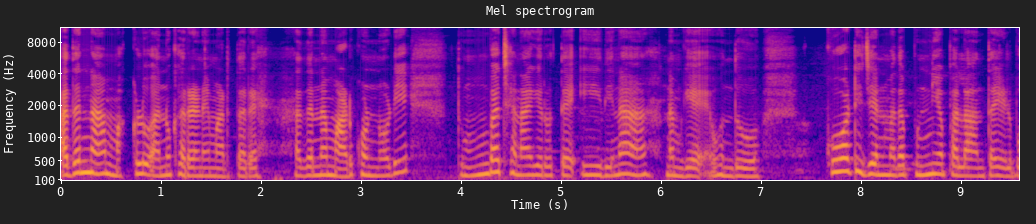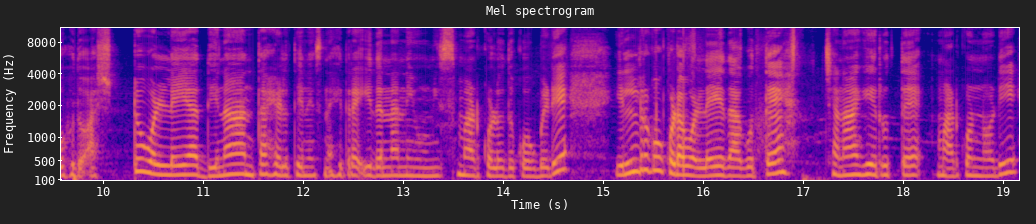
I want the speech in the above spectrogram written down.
ಅದನ್ನು ಮಕ್ಕಳು ಅನುಕರಣೆ ಮಾಡ್ತಾರೆ. ಅದನ್ನು ಮಾಡ್ಕೊಂಡು ನೋಡಿ ತುಂಬ ಚೆನ್ನಾಗಿರುತ್ತೆ. ಈ ದಿನ ನಮಗೆ ಒಂದು ಕೋಟಿ ಜನ್ಮದ ಪುಣ್ಯ ಫಲ ಅಂತ ಹೇಳಬಹುದು. ಅಷ್ಟು ಒಳ್ಳೆಯ ದಿನ ಅಂತ ಹೇಳ್ತೀನಿ ಸ್ನೇಹಿತರೆ. ಇದನ್ನು ನೀವು ಮಿಸ್ ಮಾಡ್ಕೊಳ್ಳೋದಕ್ಕೆ ಹೋಗಬೇಡಿ. ಎಲ್ರಿಗೂ ಕೂಡ ಒಳ್ಳೆಯದಾಗುತ್ತೆ. ಚೆನ್ನಾಗಿರುತ್ತೆ. ಮಾಡ್ಕೊಂಡು ನೋಡಿ.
